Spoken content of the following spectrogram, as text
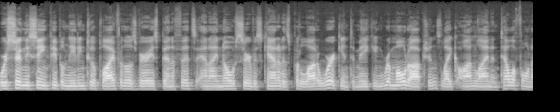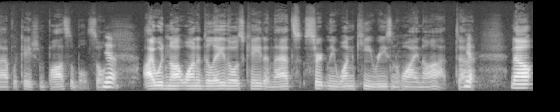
We're certainly seeing people needing to apply for those various benefits, and I know Service Canada has put a lot of work into making remote options like online and telephone application possible. So yeah. I would not want to delay those, Kate, and that's certainly one key reason why not. Uh, yeah. Now,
